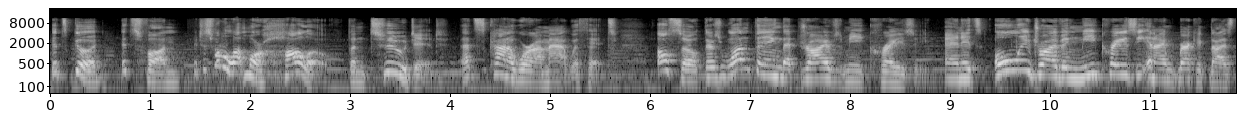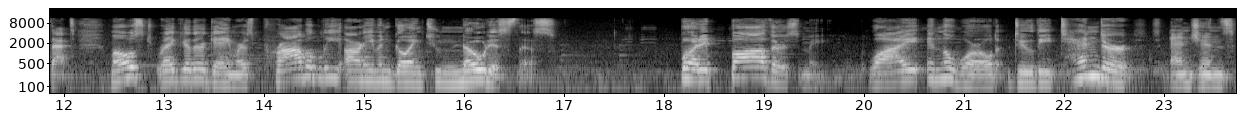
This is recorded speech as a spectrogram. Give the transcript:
it's good, it's fun. It just felt a lot more hollow than 2 did. That's kind of where I'm at with it. Also, there's one thing that drives me crazy, and it's only driving me crazy, and I recognize that. Most regular gamers probably aren't even going to notice this but it bothers me. Why in the world do the tender engines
